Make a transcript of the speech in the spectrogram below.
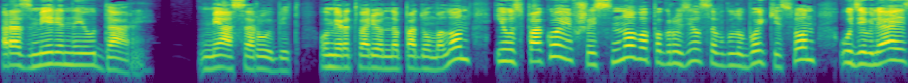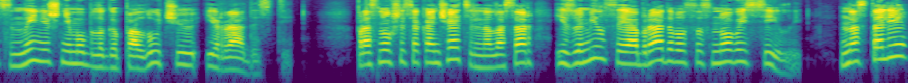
размеренные удары. «Мясо рубит», — умиротворенно подумал он и, успокоившись, снова погрузился в глубокий сон, удивляясь нынешнему благополучию и радости. Проснувшись окончательно, Лосар изумился и обрадовался с новой силой. На столе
